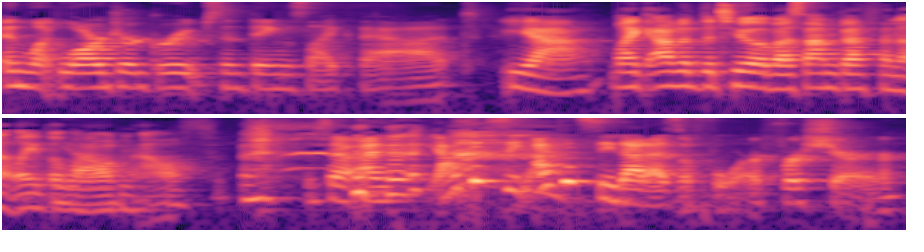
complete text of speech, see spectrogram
in like larger groups and things like that. Yeah, like out of the two of us, I'm definitely the Yeah. loudmouth. So I, I could see I could see that as a four for sure.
